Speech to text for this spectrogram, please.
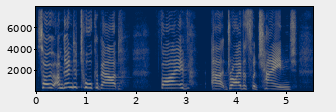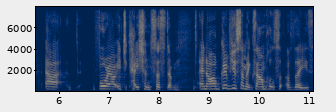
So I'm going to talk about five uh, drivers for change uh, for our education system. And I'll give you some examples of these.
